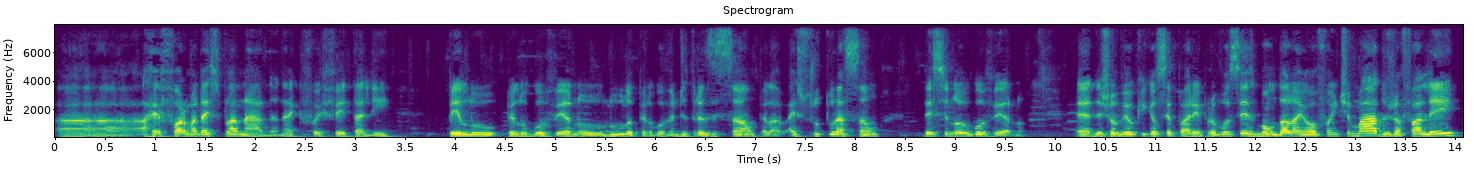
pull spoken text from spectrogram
a, a, reforma da esplanada, né, que foi feita ali pelo, pelo governo Lula, pelo governo de transição, pela a estruturação desse novo governo. É, deixa eu ver o que, que eu separei para vocês. Bom, Dallagnol foi intimado, já falei.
